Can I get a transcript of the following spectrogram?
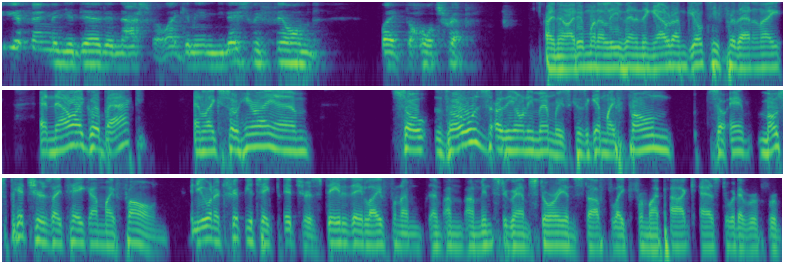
media thing that you did in Nashville. Like, I mean, you basically filmed like the whole trip. I know I didn't want to leave anything out. I'm guilty for that. And I and now I go back and like so here I am. So those are the only memories because again my phone. So and most pictures I take on my phone. And you on a trip, you take pictures, day to day life when I'm, I'm I'm Instagram story and stuff like for my podcast or whatever for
